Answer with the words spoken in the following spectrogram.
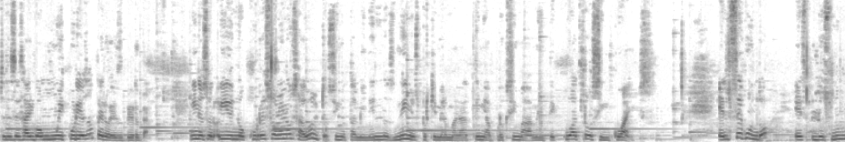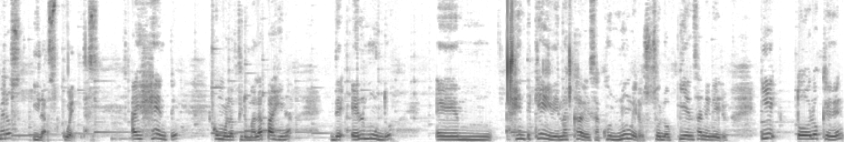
Entonces es algo muy curioso, pero es verdad. Y no, solo, y no ocurre solo en los adultos, sino también en los niños, porque mi hermana tenía aproximadamente 4 o 5 años. El segundo es los números y las cuentas. Hay gente, como lo afirma la página de El Mundo, em, gente que vive en la cabeza con números, solo piensan en ellos. Y todo lo que ven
